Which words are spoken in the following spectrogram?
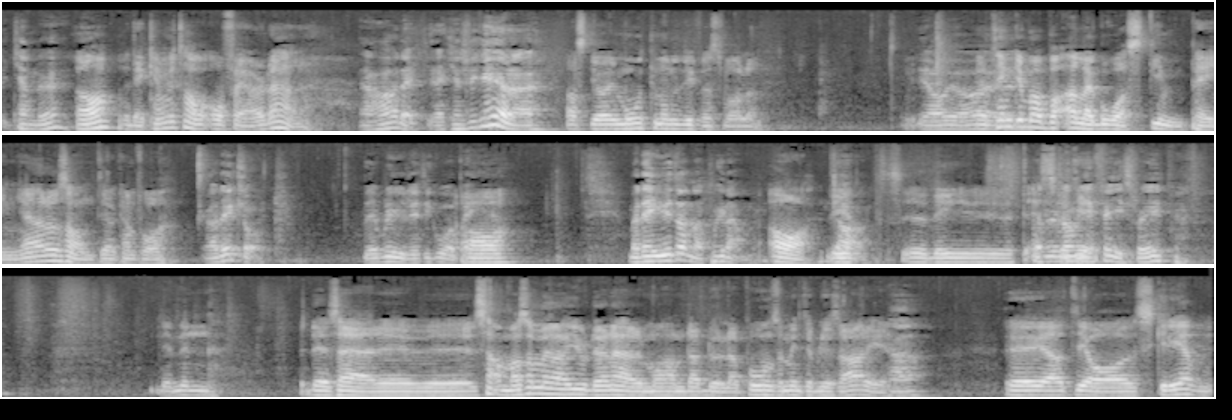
Det kan du? Ja, det kan vi ta off air det här. Jaha, det, det kanske vi kan göra. Fast jag är emot Melodifestivalen. Ja, ja, Jag tänker bara på alla goa stimpengar och sånt jag kan få. Ja, det är klart. Det blir ju lite goda pengar. Ja, Men det är ju ett annat program. ja, det, är Ja. Ett, det är ju ett Har du mer SVT. face rape? Nej, men det är så här, eh, samma som jag gjorde den här Mohammed Abdullah på, hon som inte blev så arg. Ja. Eh, Att jag skrev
